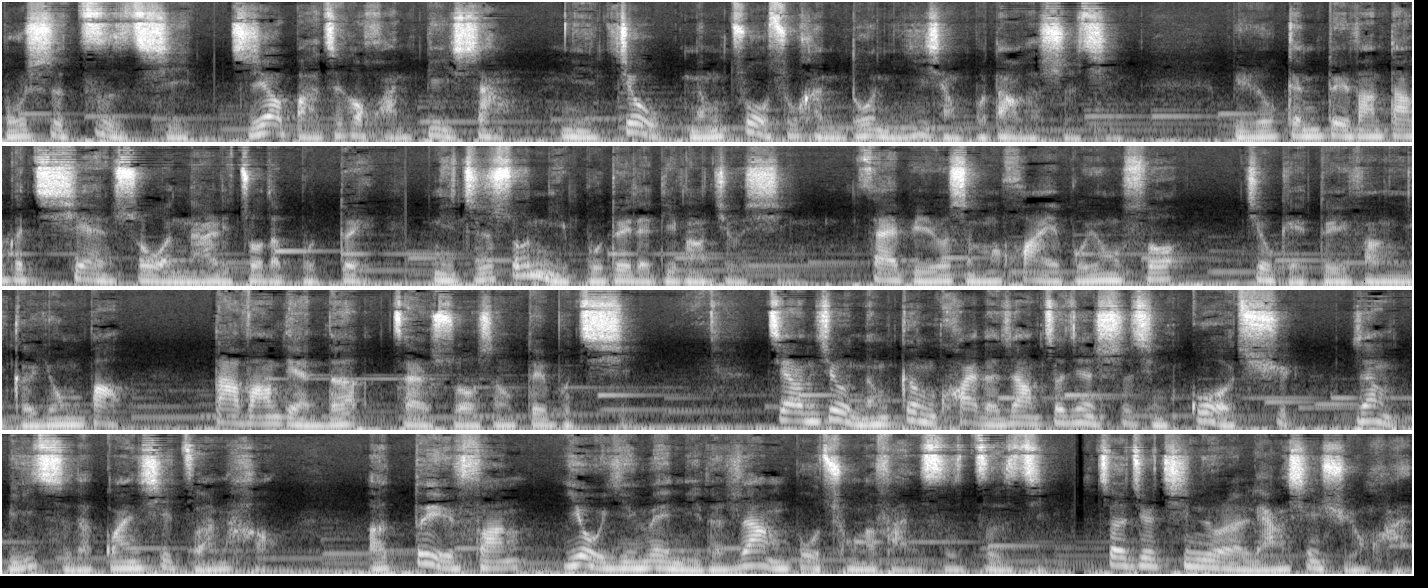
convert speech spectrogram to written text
不是自欺，只要把这个环闭上，你就能做出很多你意想不到的事情。比如跟对方道个歉，说我哪里做的不对，你直说你不对的地方就行。再比如什么话也不用说，就给对方一个拥抱，大方点的再说声对不起，这样就能更快的让这件事情过去，让彼此的关系转好，而对方又因为你的让步从而反思自己，这就进入了良性循环。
